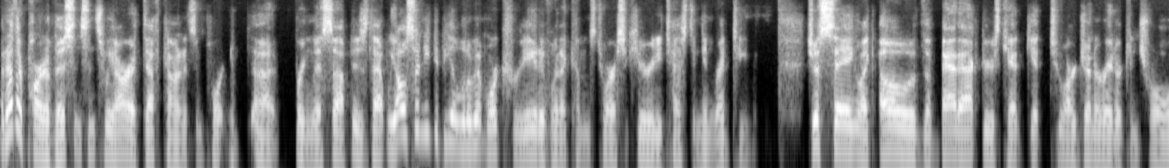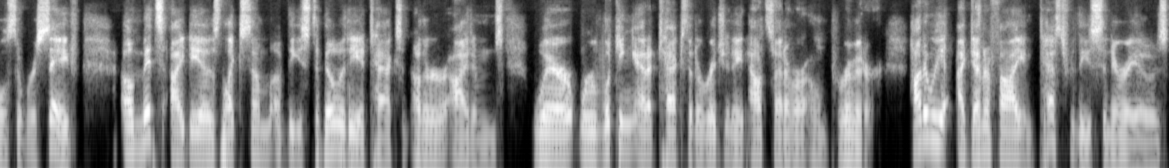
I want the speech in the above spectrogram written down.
Another part of this, and since we are at DEF CON, it's important to uh, bring this up, is that we also need to be a little bit more creative when it comes to our security testing and red teaming. Just saying like, oh, the bad actors can't get to our generator controls, so we're safe, omits ideas like some of these stability attacks and other items where we're looking at attacks that originate outside of our own perimeter. How do we identify and test for these scenarios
